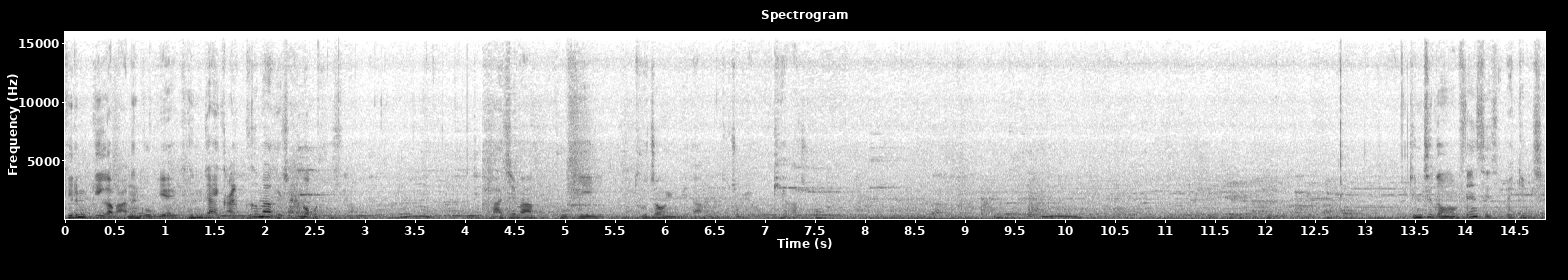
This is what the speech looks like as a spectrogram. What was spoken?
기름기가 많은 고기에 굉장히 깔끔하게 잘 먹을 수 있어요. 음. 마지막 고기 두 점입니다. 좀 이렇게 해가지고 김치도 너무 센스 있어 백김치.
